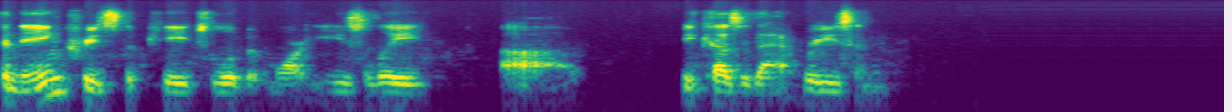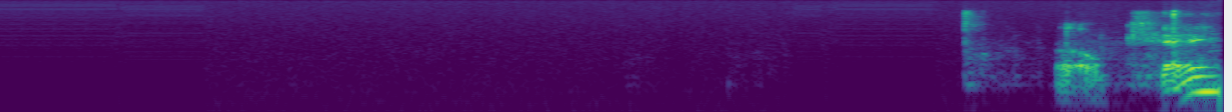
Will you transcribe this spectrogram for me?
tend to increase the pH a little bit more easily uh, because of that reason. Okay.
